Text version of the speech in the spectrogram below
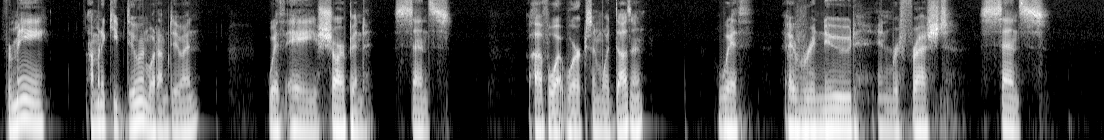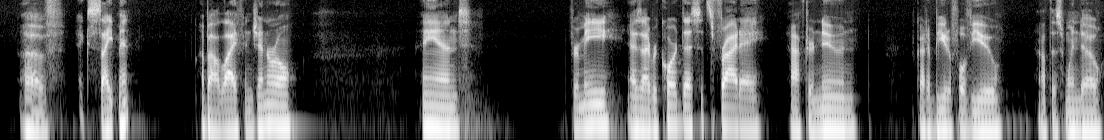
For me, I'm going to keep doing what I'm doing with a sharpened sense of what works and what doesn't, with a renewed and refreshed sense of excitement about life in general. And for me, as I record this, it's Friday afternoon. I've got a beautiful view out this window.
